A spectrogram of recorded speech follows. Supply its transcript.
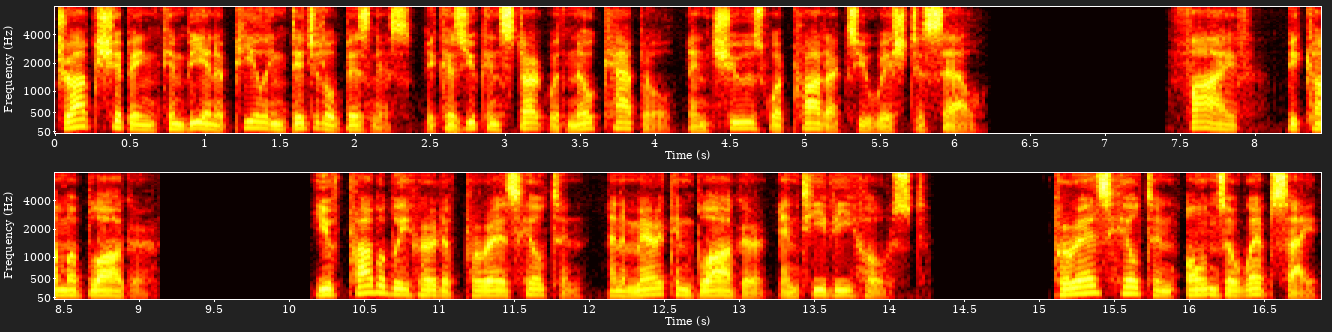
Drop shipping can be an appealing digital business because you can start with no capital and choose what products you wish to sell. 5. Become a blogger. You've probably heard of Perez Hilton, an American blogger and TV host. Perez Hilton owns a website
